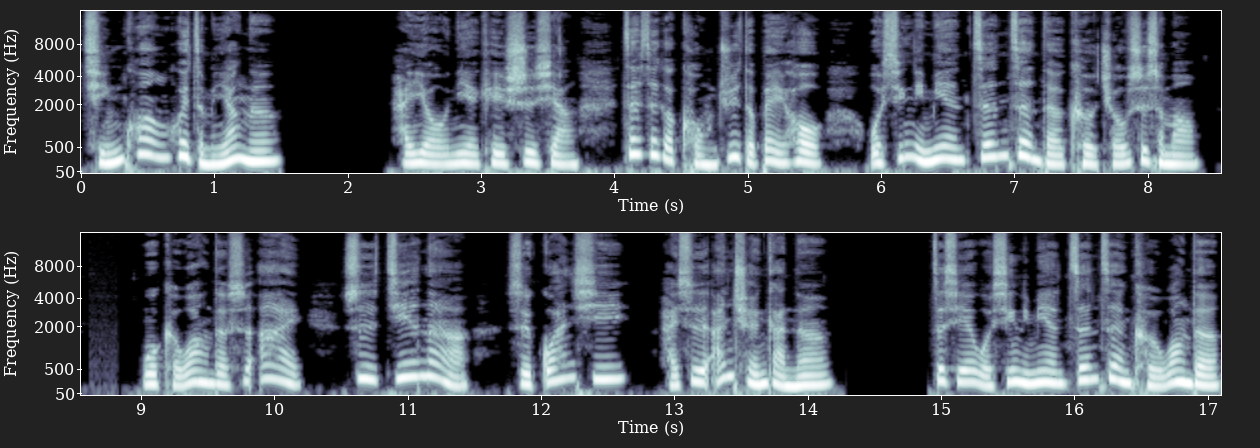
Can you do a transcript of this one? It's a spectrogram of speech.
情况会怎么样呢？还有，你也可以试想，在这个恐惧的背后，我心里面真正的渴求是什么？我渴望的是爱，是接纳，是关系，还是安全感呢？这些我心里面真正渴望的，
